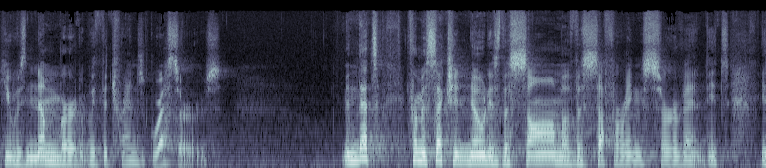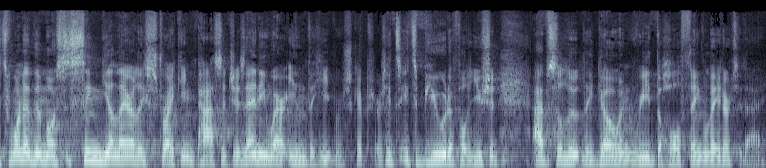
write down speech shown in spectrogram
He was numbered with the transgressors. And that's from a section known as the Psalm of the Suffering Servant. It's, it's one of the most singularly striking passages anywhere in the Hebrew Scriptures. It's, it's beautiful. You should absolutely go and read the whole thing later today.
